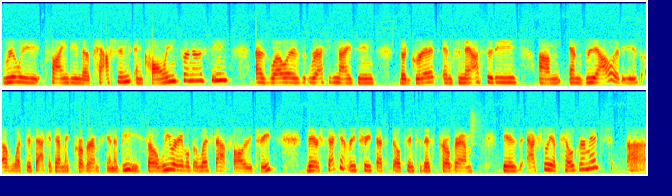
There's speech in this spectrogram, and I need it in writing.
really finding their passion and calling for nursing, as well as recognizing the grit and tenacity um, and realities of what this academic program is going to be. So we were able to lift that fall retreat. Their second retreat that's built into this program is actually a pilgrimage uh,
